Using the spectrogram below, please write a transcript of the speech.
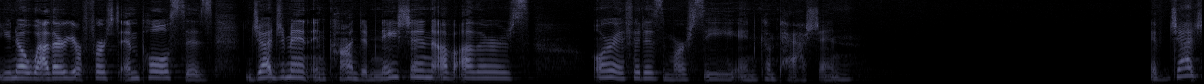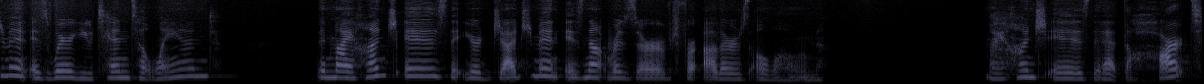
You know whether your first impulse is judgment and condemnation of others, or if it is mercy and compassion. If judgment is where you tend to land, then my hunch is that your judgment is not reserved for others alone. My hunch is that at the heart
